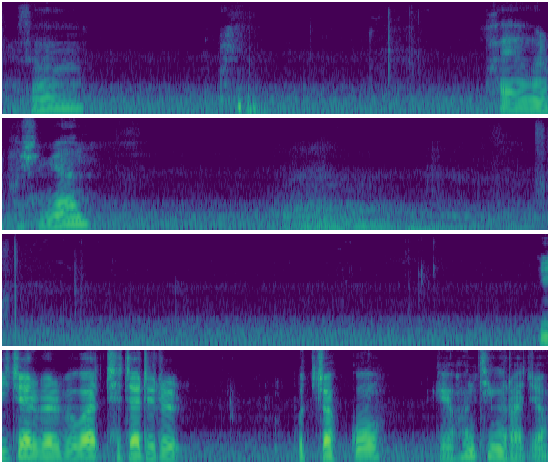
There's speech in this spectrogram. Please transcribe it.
그래서 파형을 보시면 이젤 밸브가 제자리를 못 잡고 이렇게 헌팅을 하죠.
